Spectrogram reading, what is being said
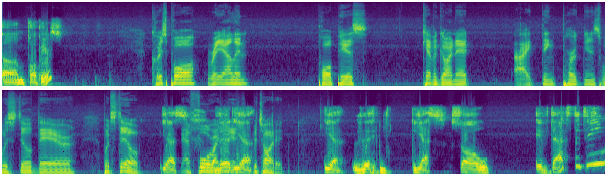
um, Paul Pierce. Chris Paul, Ray Allen, Paul Pierce, Kevin Garnett. I think Perkins was still there, but still, Yes. that four right there is yeah. retarded. Yeah. The- yes. So if that's the team,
